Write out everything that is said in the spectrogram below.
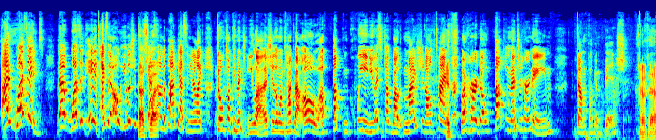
I wasn't. That wasn't it. I said, oh, Hila should be That's a guest why- on the podcast. And you're like, don't fucking mention Hila. She's the one we talked about. Oh, a fucking queen. You guys can talk about my shit all the time, It's- but her, don't fucking mention her name. Dumb fucking bitch. okay.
